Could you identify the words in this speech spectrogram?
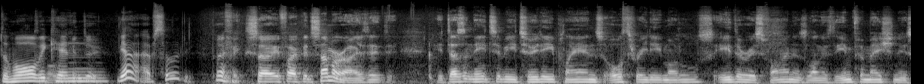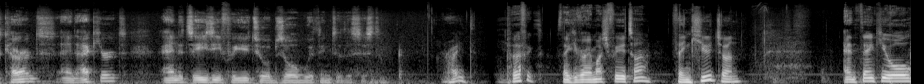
the more, the we, more can, we, can, do. Yeah, absolutely. Perfect. So if I could summarize it, it doesn't need to be 2D plans or 3D models. Either is fine as long as the information is current and accurate and it's easy for you to absorb within the system. Right. Perfect. Thank you very much for your time. Thank you, John. And thank you all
